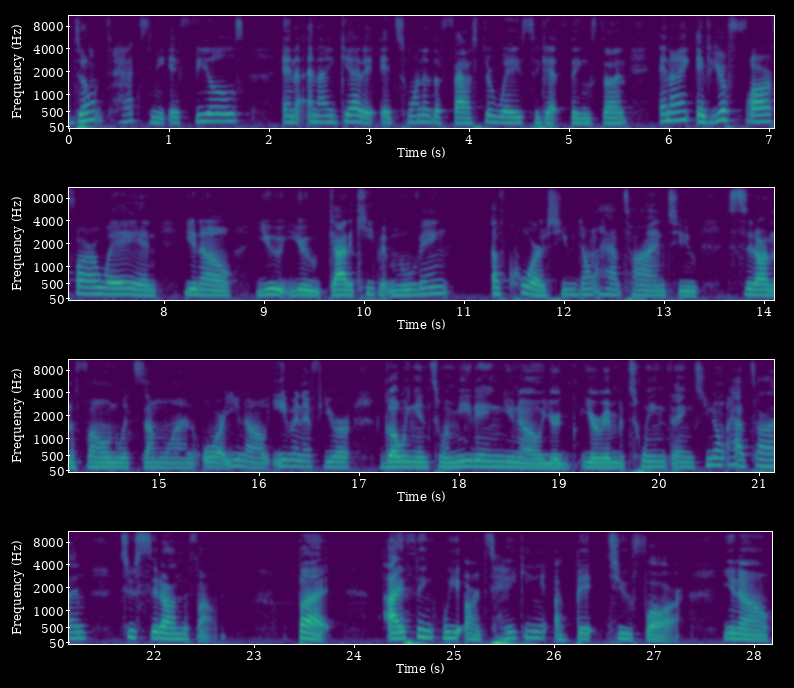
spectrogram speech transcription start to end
don't text me. It feels and and I get it. It's one of the faster ways to get things done. And I if you're far far away and you know, you you got to keep it moving, of course you don't have time to sit on the phone with someone or you know even if you're going into a meeting you know you're you're in between things you don't have time to sit on the phone. But i think we are taking it a bit too far. You know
